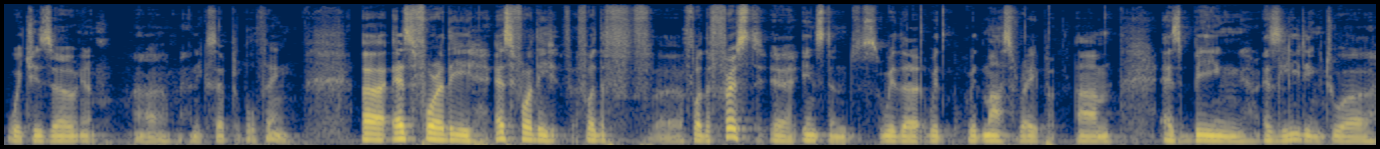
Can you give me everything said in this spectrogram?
which is you know uh, an acceptable thing. Uh, as for the as for the for the for the first instance with with with mass rape um, as being as leading to a,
